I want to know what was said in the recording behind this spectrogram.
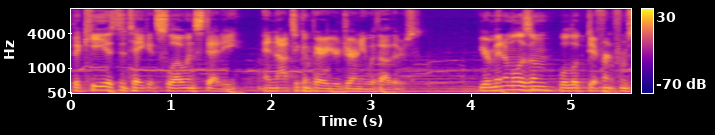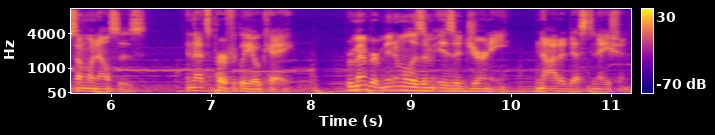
The key is to take it slow and steady, and not to compare your journey with others. Your minimalism will look different from someone else's, and that's perfectly okay. Remember, minimalism is a journey, not a destination.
